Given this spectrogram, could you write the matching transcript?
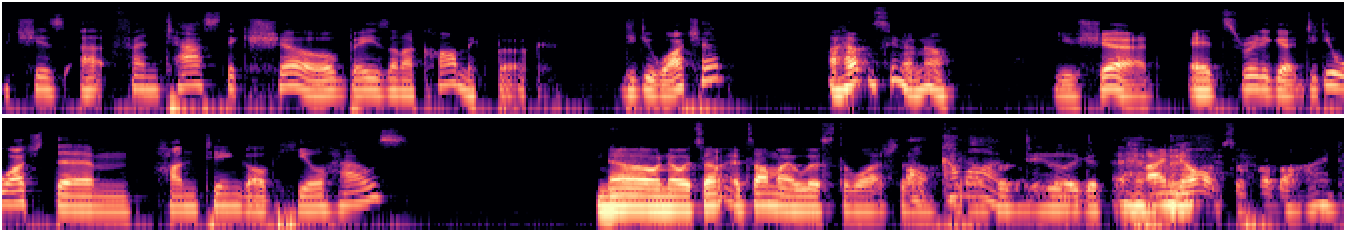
which is a fantastic show based on a comic book. Did you watch it? I haven't seen it, no. You should. It's really good. Did you watch the um, Haunting of Hill House? No, no, it's on it's on my list to watch. Though. Oh come yeah, on, dude! Really I know I'm so far behind.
